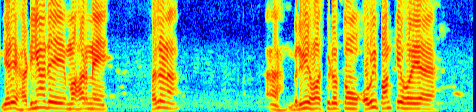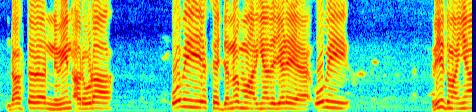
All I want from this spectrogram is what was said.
ਜਿਹੜੇ ਹੱਡੀਆਂ ਦੇ ਮਾਹਰ ਨੇ, ਸੱਲਣ ਬਲਵੀਰ ਹਸਪੀਟਲ ਤੋਂ ਉਹ ਵੀ ਪਹੁੰਚੇ ਹੋਏ ਆ। ਡਾਕਟਰ ਨਵੀਨ ਅਰੋੜਾ, ਉਹ ਵੀ ਇੱਥੇ ਜਨਰਲ ਬਿਮਾਰੀਆਂ ਦੇ ਜਿਹੜੇ ਆ, ਉਹ ਵੀ ਫ੍ਰੀ ਦਵਾਈਆਂ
